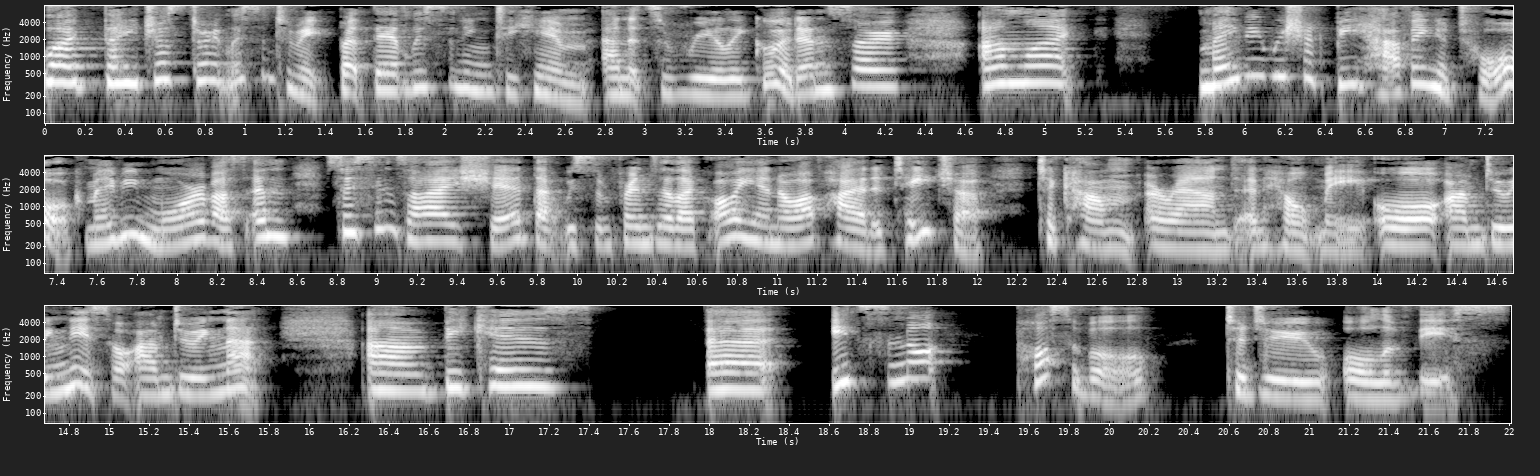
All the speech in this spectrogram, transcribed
Like they just don't listen to me, but they're listening to him and it's really good. And so I'm like, maybe we should be having a talk, maybe more of us. And so since I shared that with some friends, they're like, oh, you know, I've hired a teacher to come around and help me, or I'm doing this, or I'm doing that. Um, because uh, it's not possible to do all of this.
